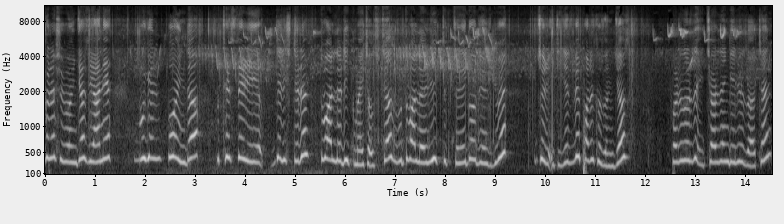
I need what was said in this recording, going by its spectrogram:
crash oynayacağız. Yani bugün bu oyunda bu testereyi geliştirip duvarları yıkmaya çalışacağız. Bu duvarları yıktıkça gördüğünüz gibi içeri iteceğiz ve para kazanacağız. Paraları da içeriden geliyor zaten.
